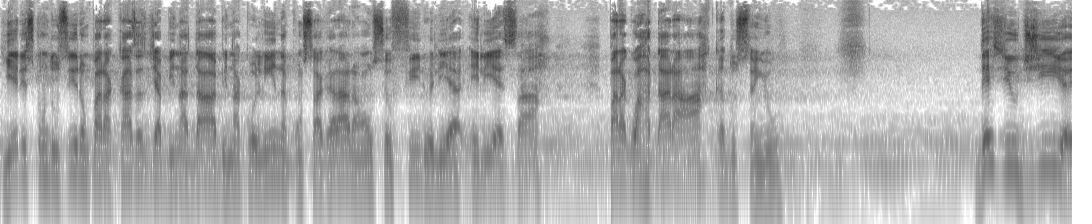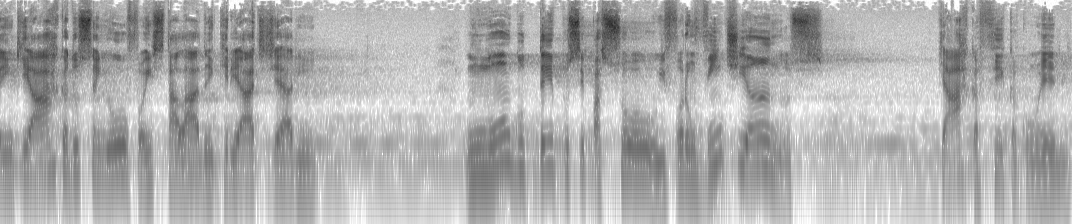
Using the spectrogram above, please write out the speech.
e eles conduziram para a casa de Abinadab, na colina consagraram ao seu filho Eliesar para guardar a arca do Senhor. Desde o dia em que a arca do Senhor foi instalada em Criate Jearim, um longo tempo se passou e foram 20 anos que a arca fica com ele.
